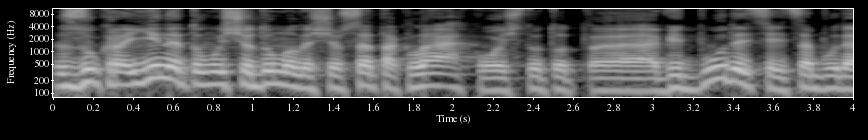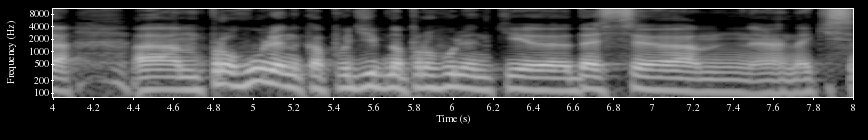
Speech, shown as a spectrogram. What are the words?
з України, тому що думали, що все так легко. Ось тут от, е, відбудеться, і це буде е, прогулянка, подібна прогулянки десь е, на якісь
